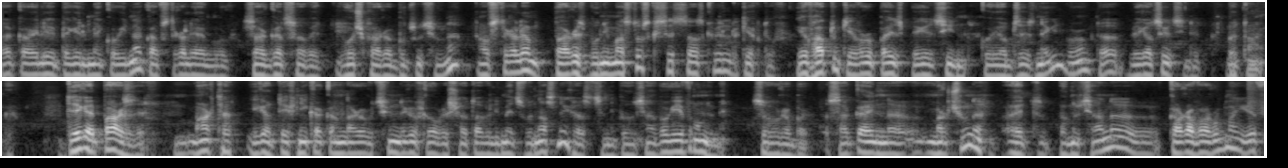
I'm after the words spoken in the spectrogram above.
Դա կարելի է բերել մեկ օրինակ Ավստրալիայում, որ զարգացավ այդ ոչխարաբուծությունը, Ավստրալիան բարես բուն իմաստով սկսեց ծածկվել կեղտով։ Եվ հատուկ Եվրոպայից բերեցին գոյաբզեզներին, որոնք դա վերացրեցին այդ վտանգը Դերը բարձ է, մարդը իր տեխնիկական հնարավորություններով կարող է շատ ավելի մեծ վնասներ հասցնի բնության, որ Եվրոնում է սովորաբար սակայն մրջունը այդ բնությանը կառավարում է եւ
